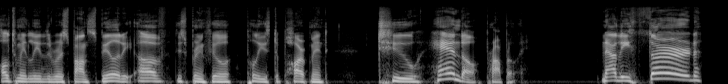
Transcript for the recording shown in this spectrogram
ultimately the responsibility of the Springfield Police Department to handle properly. Now, the third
